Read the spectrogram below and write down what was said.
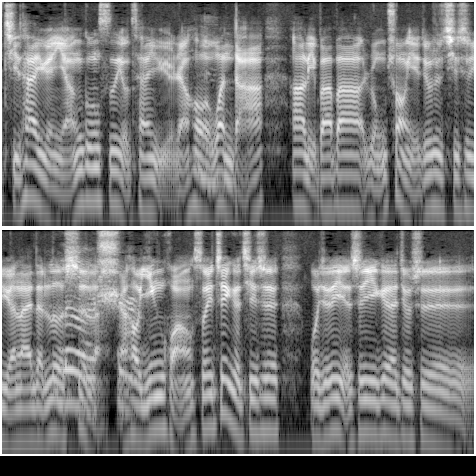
启泰远洋公司有参与，然后万达、阿里巴巴、融创，也就是其实原来的乐视了，然后英皇，所以这个其实我觉得也是一个就是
